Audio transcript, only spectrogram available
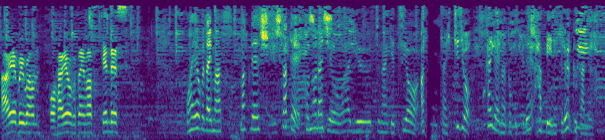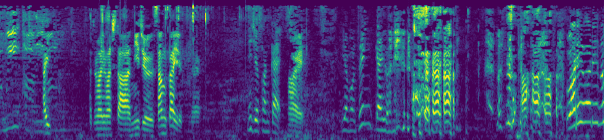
Hi everyone! おはようございます。ケンです。おはようございます。マックです。さて、このラジオは憂鬱な月曜朝7時を海外のトピックでハッピーにする空間です。はい。始まりました。23回ですね。23回。はい。いやもう前回はね、我々の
